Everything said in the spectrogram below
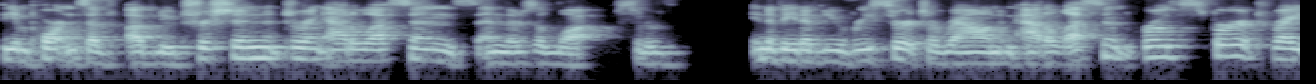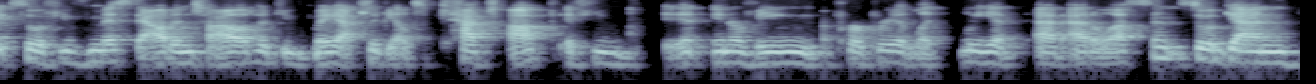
the importance of, of nutrition during adolescence. And there's a lot sort of innovative new research around an adolescent growth spurt, right? So if you've missed out in childhood, you may actually be able to catch up if you intervene appropriately at, at adolescence. So again,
